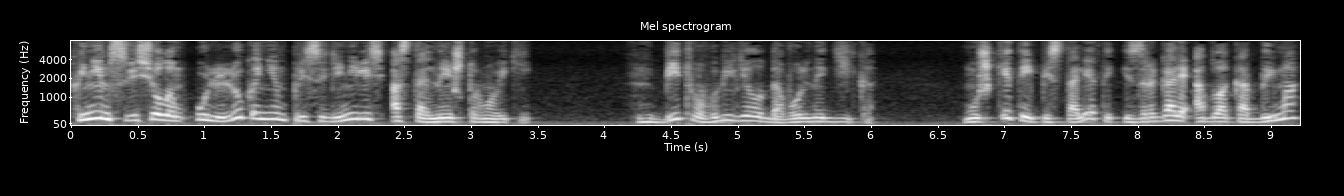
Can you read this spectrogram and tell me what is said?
к ним с веселым улюлюканьем присоединились остальные штурмовики. Битва выглядела довольно дико. Мушкеты и пистолеты изрыгали облака дыма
